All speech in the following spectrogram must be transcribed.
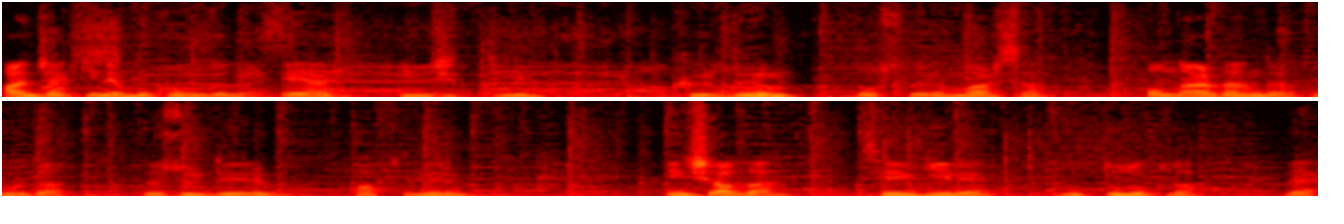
Ancak yine bu konuda da eğer incittiğim, kırdığım dostlarım varsa onlardan da burada özür dilerim, af dilerim. İnşallah sevgiyle, mutlulukla ve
